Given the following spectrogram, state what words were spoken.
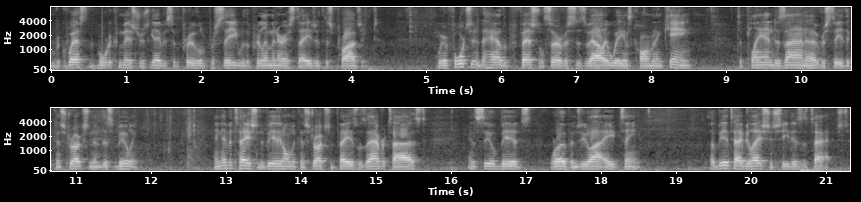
request, the Board of Commissioners gave its approval to proceed with the preliminary stage of this project. We are fortunate to have the professional services of Alley Williams, Carmen, and King to plan, design, and oversee the construction of this building. An invitation to bid on the construction phase was advertised, and sealed bids were opened July 18th. A bid tabulation sheet is attached.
